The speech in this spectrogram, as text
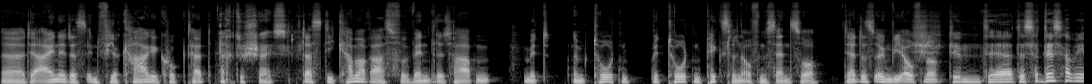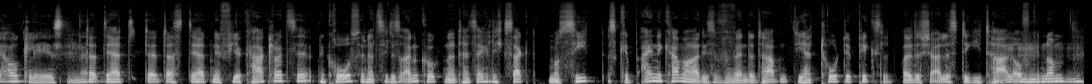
äh, der eine das in 4K geguckt hat. Ach du Scheiße. Dass die Kameras verwendet haben mit einem toten, mit toten Pixeln auf dem Sensor. Der hat das irgendwie auf einer. Stimmt, der, das, das habe ich auch gelesen. Ne? Der, der, hat, der, das, der hat eine 4K-Klotze, eine große, und hat sich das anguckt und hat tatsächlich gesagt, man sieht, es gibt eine Kamera, die sie verwendet haben, die hat tote Pixel, weil das ist ja alles digital mhm, aufgenommen. Mhm.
